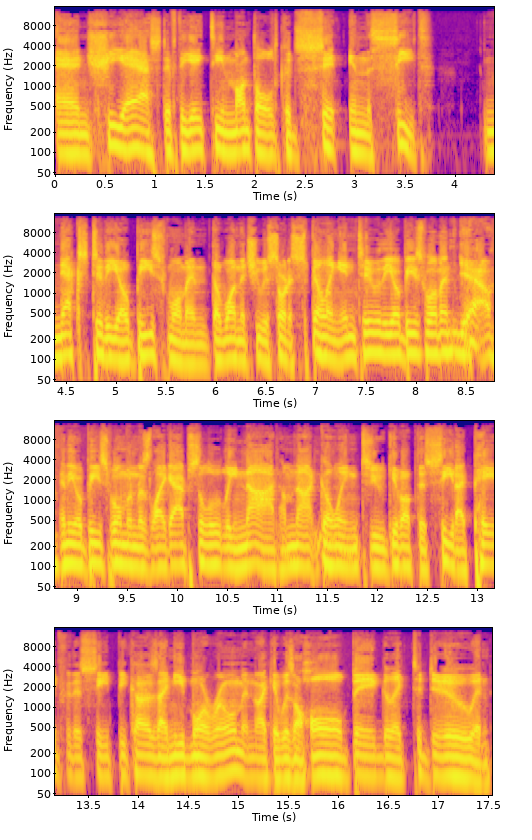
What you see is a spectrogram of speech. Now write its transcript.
and she asked if the 18 month old could sit in the seat next to the obese woman, the one that she was sort of spilling into, the obese woman. Yeah. And the obese woman was like, absolutely not. I'm not going to give up this seat. I paid for this seat because I need more room. And like, it was a whole big, like, to do and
